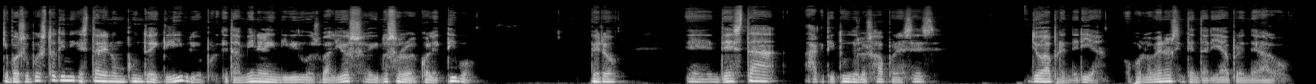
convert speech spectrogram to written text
que por supuesto tiene que estar en un punto de equilibrio, porque también el individuo es valioso y no solo el colectivo. Pero eh, de esta actitud de los japoneses yo aprendería, o por lo menos intentaría aprender algo.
